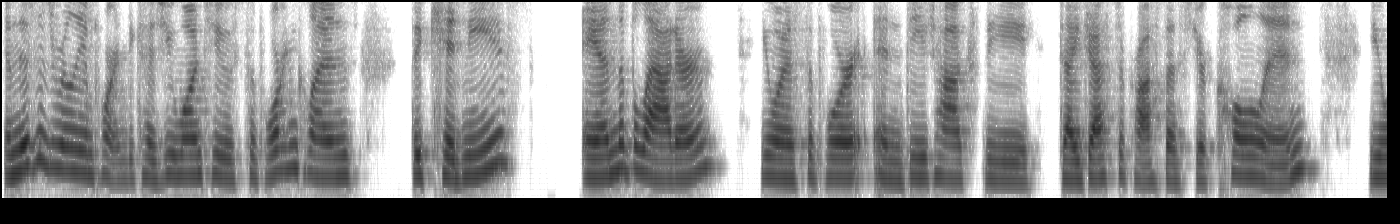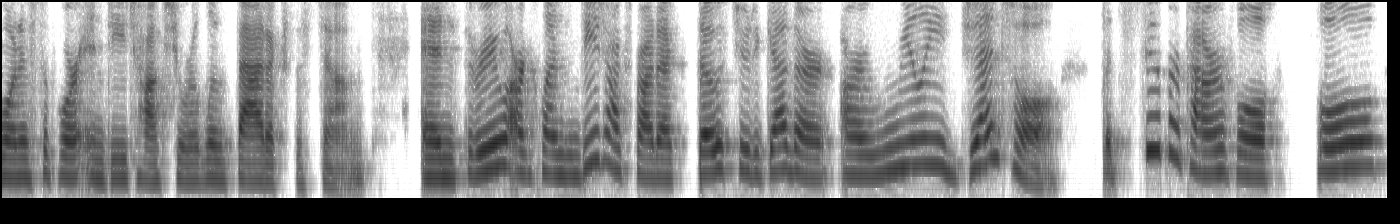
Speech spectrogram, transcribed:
And this is really important because you want to support and cleanse the kidneys, and the bladder. You want to support and detox the digestive process, your colon. You want to support and detox your lymphatic system. And through our cleanse and detox product, those two together are really gentle, but super powerful, full,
